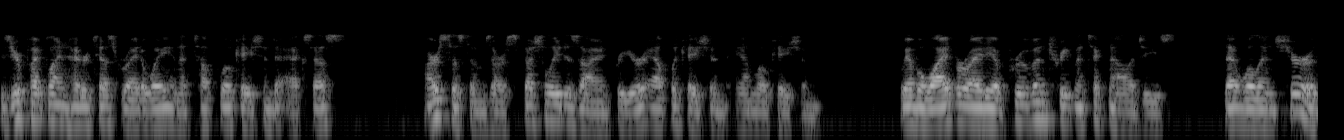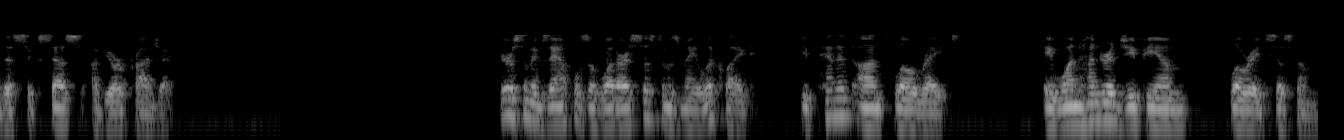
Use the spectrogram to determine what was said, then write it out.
Is your pipeline hydrotest right-of-way in a tough location to access? Our systems are specially designed for your application and location. We have a wide variety of proven treatment technologies that will ensure the success of your project. Here are some examples of what our systems may look like dependent on flow rate. A 100 GPM flow rate system,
